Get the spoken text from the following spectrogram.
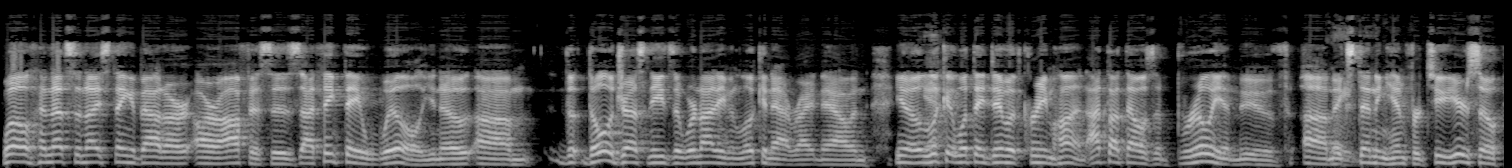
Well, and that's the nice thing about our, our office is I think they will, you know, um, th- they'll address needs that we're not even looking at right now. And, you know, yeah. look at what they did with Kareem Hunt. I thought that was a brilliant move, um, extending him for two years. So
